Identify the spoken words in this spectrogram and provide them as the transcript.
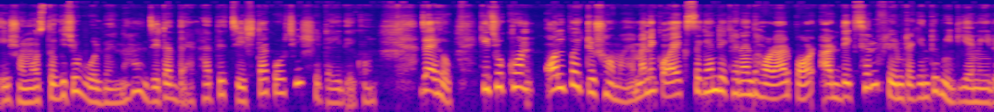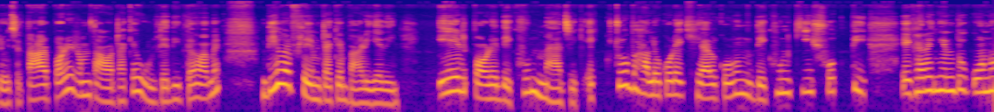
এই সমস্ত কিছু বলবেন না হ্যাঁ? যেটা দেখাতে চেষ্টা করছি সেটাই দেখুন। যাই হোক, কিছুক্ষণ অল্প একটু সময় মানে কয়েক সেকেন্ড এখানে ধরার পর, আর দেখছেন ফ্লেমটা কিন্তু মিডিয়ামেই রয়েছে। তারপরে এরকম তাওয়াটাকে উল্টে দিতে হবে, দিয়ে এবার ফ্লেমটাকে বাড়িয়ে দিন। এরপরে দেখুন ম্যাজিক একটু ভালো করে খেয়াল করুন, দেখুন কি সত্যি। এখানে কিন্তু কোনো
